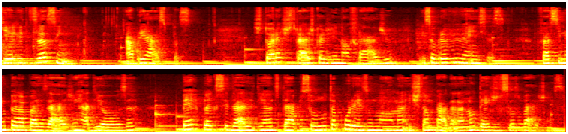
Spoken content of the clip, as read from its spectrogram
que ele diz assim, abre aspas, Histórias trágicas de naufrágio e sobrevivências, fascínio pela paisagem radiosa, perplexidade diante da absoluta pureza humana estampada na nudez dos seus selvagens.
